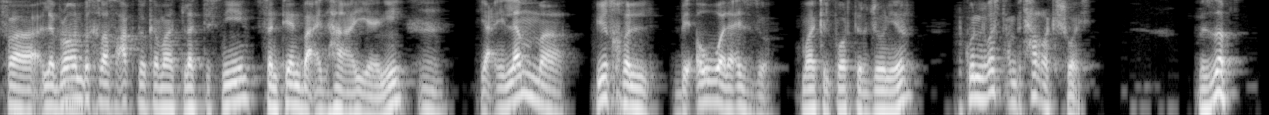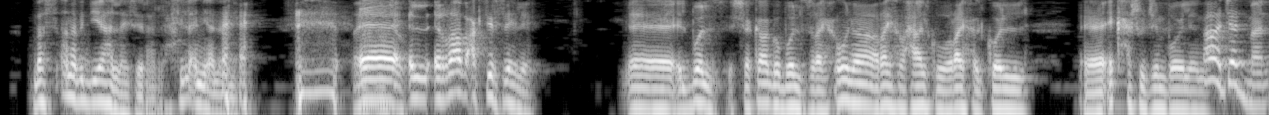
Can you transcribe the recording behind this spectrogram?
فليبرون بخلص عقده كمان ثلاث سنين سنتين بعد هاي يعني. يعني لما يدخل بأول عزه مايكل بورتر جونيور بكون ال West عم بتحرك شوي. بالضبط. بس أنا بدي إياه هلأ يصير هذا الحكي لاني أنا. طيب آه نشوف. ال- الرابعة كتير سهلة. آه البولز الشيكاغو بولز ريحونا ريحوا حالكم رايحوا الكل. آه اكحشوا جيم بويلن. آه جد مان.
